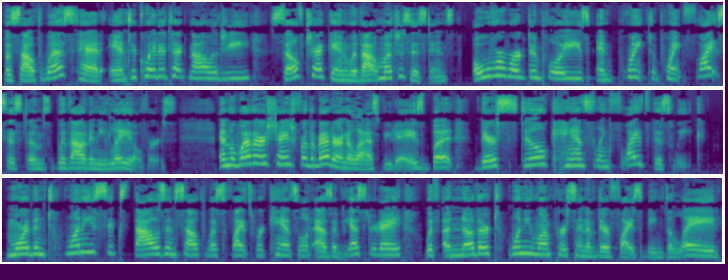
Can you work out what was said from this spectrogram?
but Southwest had antiquated technology, self check in without much assistance, overworked employees, and point to point flight systems without any layovers. And the weather has changed for the better in the last few days, but they're still canceling flights this week. More than 26,000 Southwest flights were canceled as of yesterday, with another 21% of their flights being delayed.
